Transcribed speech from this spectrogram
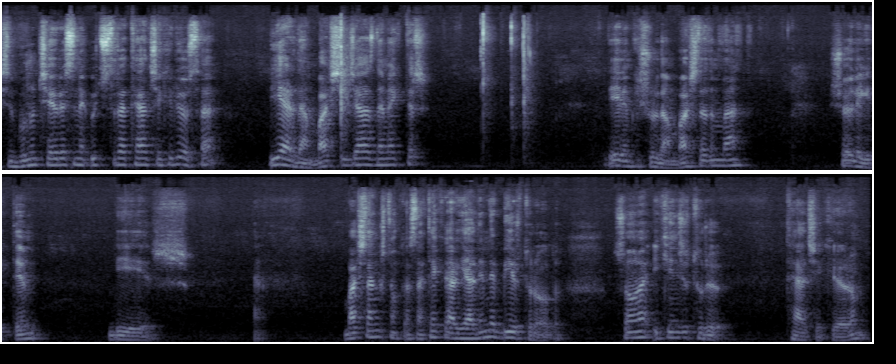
Şimdi bunun çevresine 3 sıra tel çekiliyorsa bir yerden başlayacağız demektir. Diyelim ki şuradan başladım ben. Şöyle gittim. 1 başlangıç noktasına tekrar geldiğimde bir tur oldu. Sonra ikinci turu tel çekiyorum.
